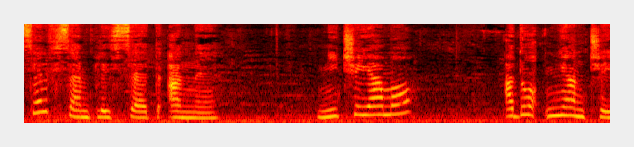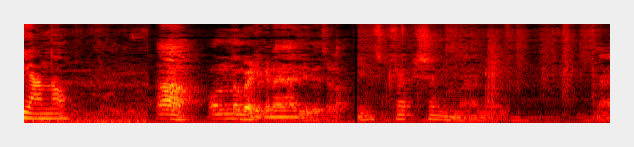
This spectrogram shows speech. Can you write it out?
സെൽഫ് സാമ്പിൾ സെറ്റ് അന്ന് നീ ചെയ്യാമോ? അതോ ഞാൻ ചെയ്യാനോ? ആ ഒന്നും പേടിക്കണ്ട ഞാൻ ചെയ്ത് വെച്ചോളാം. ഇൻസ്ട്രക്ഷൻ മാനുവൽ ആ.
